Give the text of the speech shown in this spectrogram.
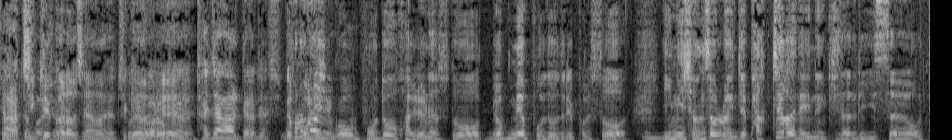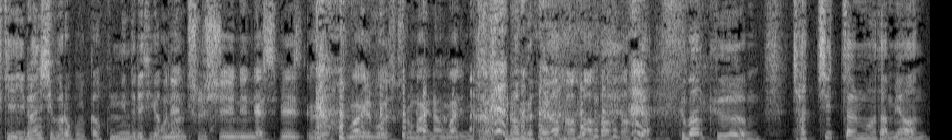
계속 알았던 지킬 거죠. 거라고 생각했고요. 지킬 거라고 예. 퇴장할 때가 됐습니다. 코로나19 보도 관련해서도 몇몇 보도들이 벌써 이미 전설로 이제 박제가 돼 있는 기사들이 있어요. 어떻게 이런 식으로 볼까? 국민들의 시각 본인 출신인 SBS 그 중앙일보에서 주로 많이 나온 거 아닙니까? 그런가요? 그러니까 그만큼 자칫 잘못하면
